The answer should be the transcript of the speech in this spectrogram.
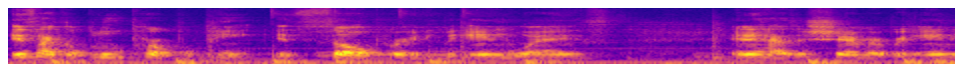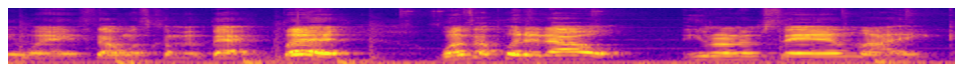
it's like a blue purple pink. It's so pretty. But anyways, and it has a shimmer. But anyways, that one's coming back. But once I put it out, you know what I'm saying? Like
